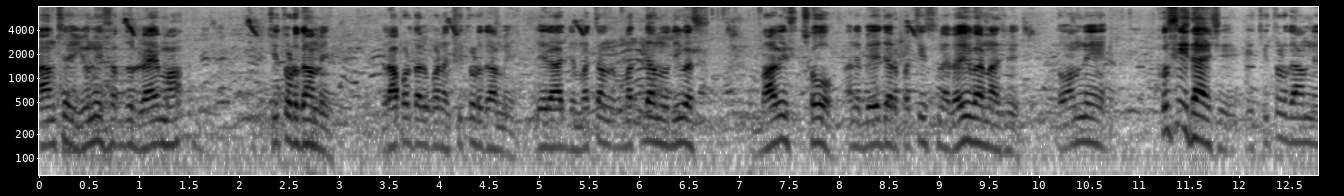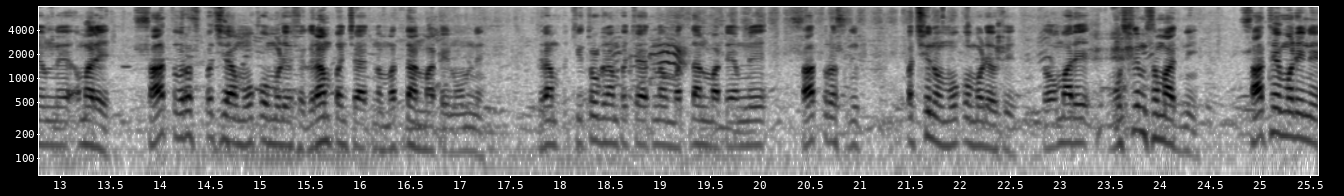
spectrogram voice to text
નામ છે યુનિસ અબ્દુલ રાયમા, ચિત્તોડ ગામે, રાપર તાલુકાના ચિત્તોડ ગામે, જે આજે મતદાન મતદાનનો દિવસ બાવીસ છ અને બે હજાર પચીસના રવિવારના છે. તો અમને ખુશી થાય છે કે ચિત્તોડ ગામને અમને અમારે સાત વર્ષ પછી આ મોકો મળ્યો છે ગ્રામ પંચાયતના મતદાન માટેનો અમને. ગ્રામ ચિત્તોડ ગ્રામ પંચાયતના મતદાન માટે અમને સાત વર્ષની પછીનો મોકો મળ્યો છે. તો અમારે મુસ્લિમ સમાજની સાથે મળીને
